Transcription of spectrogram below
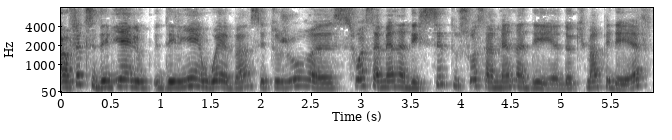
en fait, c'est des liens, des liens web. Hein. C'est toujours euh, soit ça mène à des sites ou soit ça mène à des euh, documents PDF.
